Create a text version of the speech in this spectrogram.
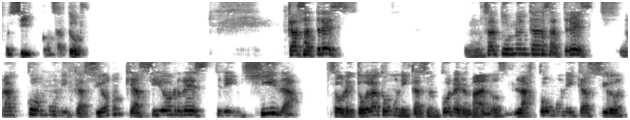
pues sí, con Saturno. Casa 3. Un Saturno en casa 3, una comunicación que ha sido restringida, sobre todo la comunicación con hermanos, la comunicación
